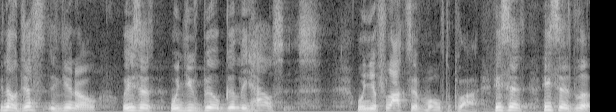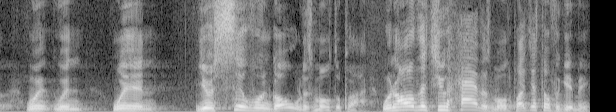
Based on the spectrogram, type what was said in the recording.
"You know, just you know, he says when you've built goodly houses, when your flocks have multiplied." He says, he says, look, when when when your silver and gold is multiplied, when all that you have is multiplied, just don't forget me.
